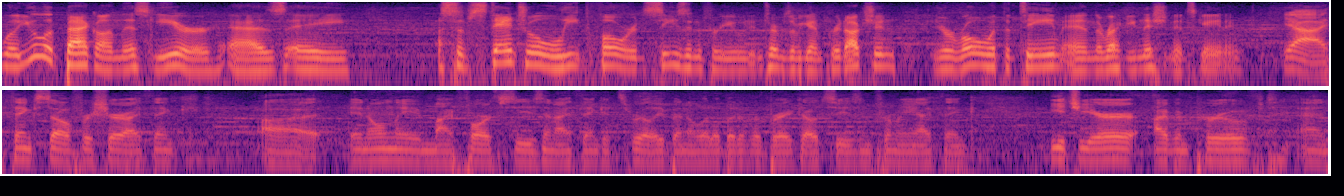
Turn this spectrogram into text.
Will you look back on this year as a a substantial leap forward season for you in terms of again production, your role with the team, and the recognition it's gaining? Yeah, I think so for sure. I think uh, in only my fourth season, I think it's really been a little bit of a breakout season for me. I think each year I've improved, and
